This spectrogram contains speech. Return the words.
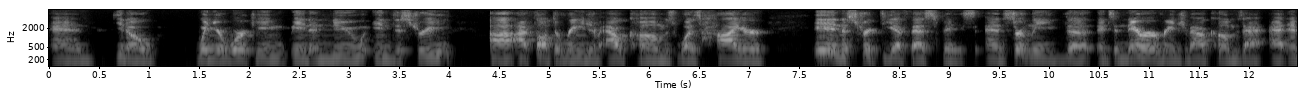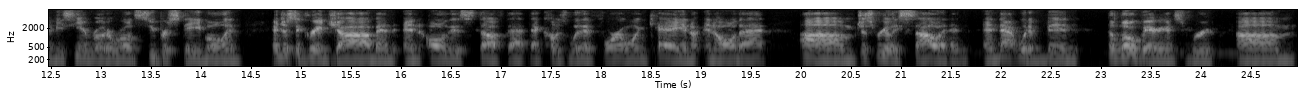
and you know when you're working in a new industry, uh, I thought the range of outcomes was higher in a strict DFS space. And certainly the it's a narrower range of outcomes at, at NBC and Rotoworld, super stable and and just a great job and and all this stuff that that comes with it, 401k and, and all that. Um, just really solid. And and that would have been the low variance route. Um,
